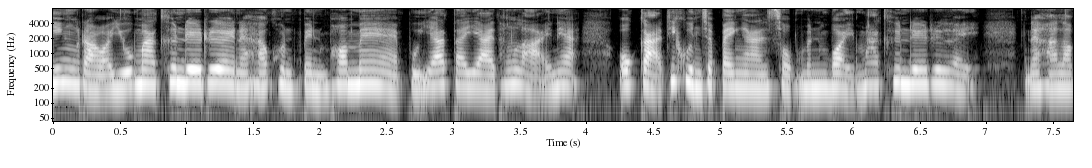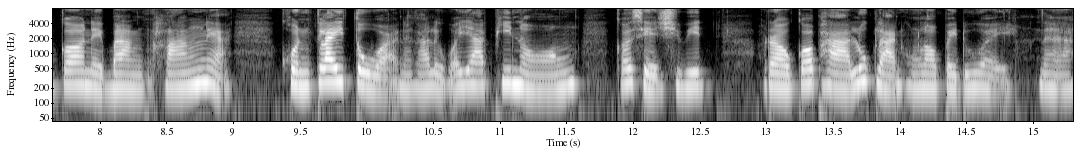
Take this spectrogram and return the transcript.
ยิ่งเราอายุมากขึ้นเรื่อยๆนะคะ คนเป็นพ่อแม่ปู่ย่าตายายทั้งหลายเนี่ยโอกาสที่คุณจะไปงานศพมันบ่อยมากขึ้นเรื่อยๆนะคะ แล้วก็ในบางครั้งเนี่ย คนใกล้ตัวนะคะหรือว่าญาติพี่น้องก็เสียชีวิต เราก็พาลูกหลานของเราไปด้วยนะคะ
